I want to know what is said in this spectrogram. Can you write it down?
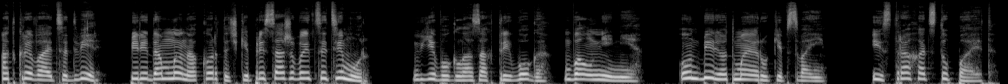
Открывается дверь. Передо мной на корточке присаживается Тимур. В его глазах тревога, волнение. Он берет мои руки в свои. И страх отступает.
